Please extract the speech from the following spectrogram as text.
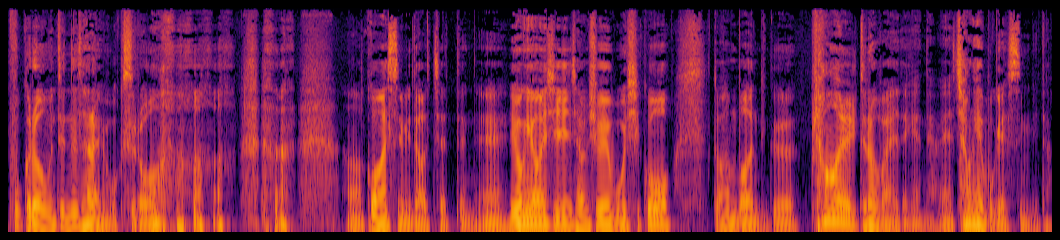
부끄러움은 듣는 사람의 몫으로. 어, 고맙습니다. 어쨌든. 예, 용혜원 시인 잠시 후에 모시고 또 한번 그 평을 들어봐야 되겠네요. 예, 청해 보겠습니다.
